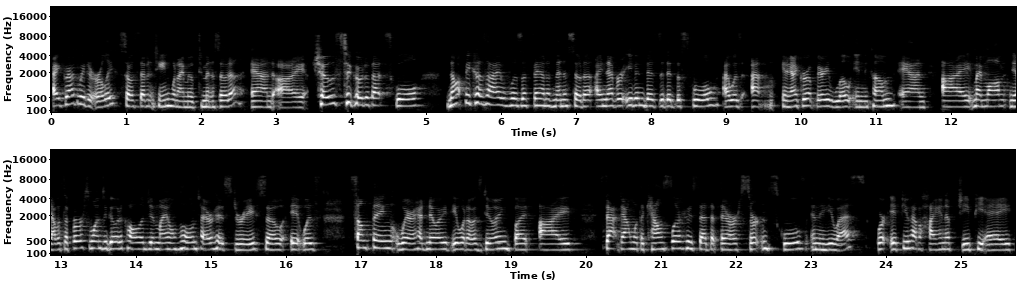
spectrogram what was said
I graduated early, so 17 when I moved to Minnesota and I chose to go to that school not because I was a fan of Minnesota. I never even visited the school. I was at, you know, I grew up very low income and I, my mom, I was the first one to go to college in my whole entire history. So it was something where I had no idea what I was doing, but I sat down with a counselor who said that there are certain schools in the US where if you have a high enough GPA,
